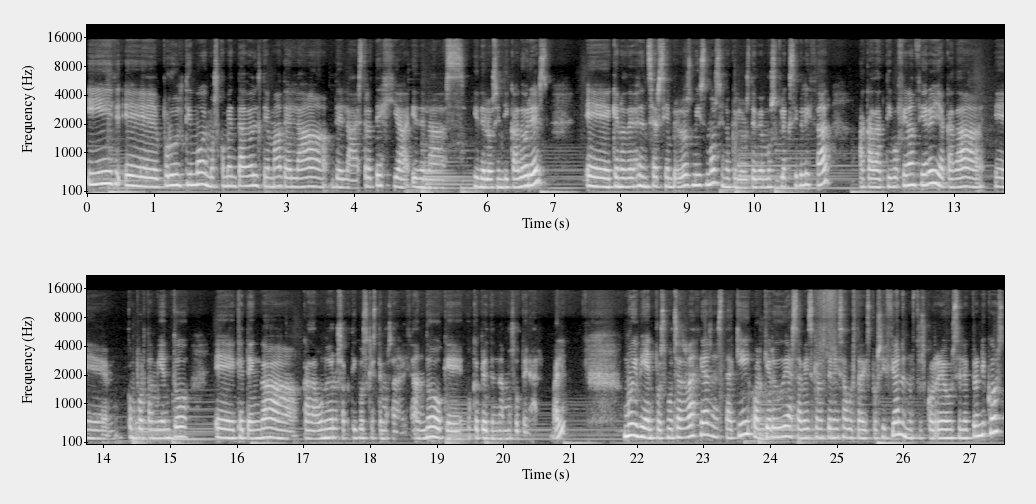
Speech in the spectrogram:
Y eh, por último, hemos comentado el tema de la, de la estrategia y de, las, y de los indicadores, eh, que no deben ser siempre los mismos, sino que los debemos flexibilizar a cada activo financiero y a cada comportamiento que tenga cada uno de los activos que estemos analizando o que, o que pretendamos operar. ¿vale? Muy bien, pues muchas gracias. Hasta aquí. Cualquier duda sabéis que nos tenéis a vuestra disposición en nuestros correos electrónicos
